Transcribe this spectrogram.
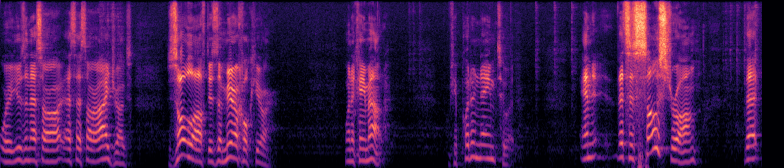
we're using SR, SSRI drugs. Zoloft is a miracle cure when it came out. If you put a name to it. And this is so strong that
